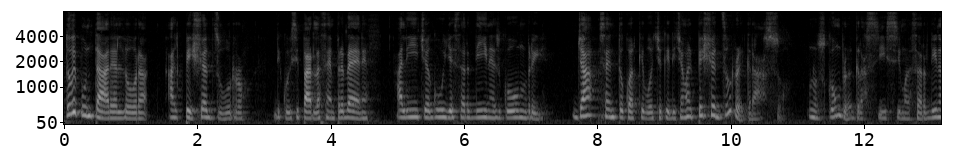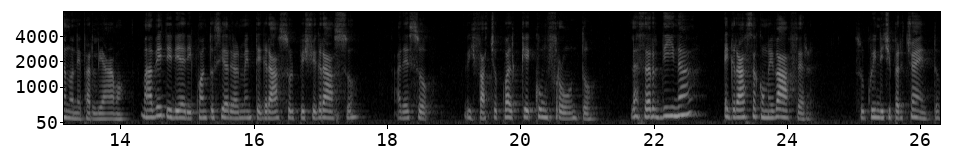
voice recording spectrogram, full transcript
Dove puntare allora? Al pesce azzurro, di cui si parla sempre bene. Alice, aguglie, sardine, sgombri. Già sento qualche voce che dice ma il pesce azzurro è grasso. Uno sgombro è grassissimo, la sardina non ne parliamo. Ma avete idea di quanto sia realmente grasso il pesce grasso? Adesso vi faccio qualche confronto. La sardina è grassa come wafer, sul 15%,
